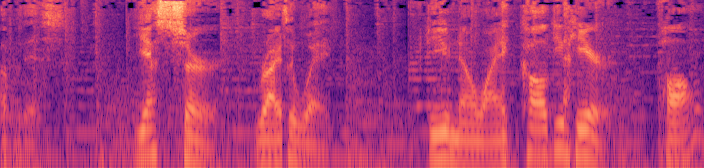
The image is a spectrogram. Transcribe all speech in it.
of this. Yes, sir. Right away. Do you know why I called you here, Paul?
